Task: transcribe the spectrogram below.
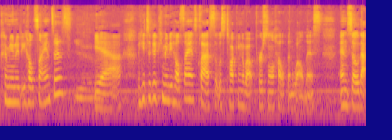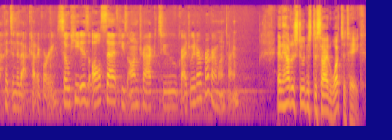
community health sciences. Yeah. Yeah. He took a community health science class that was talking about personal health and wellness. And so that fits into that category. So he is all set. He's on track to graduate our program on time. And how do students decide what to take?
